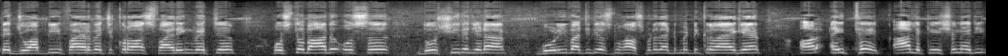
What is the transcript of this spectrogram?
ਤੇ ਜਵਾਬੀ ਫਾਇਰ ਵਿੱਚ ਕ੍ਰਾਸ ਫਾਇਰਿੰਗ ਵਿੱਚ, ਉਸ ਤੋਂ ਬਾਅਦ ਉਸ ਦੋਸ਼ੀ ਦੇ ਜਿਹੜਾ ਗੋਲੀ ਵੱਜਦੀ ਉਸ ਨੂੰ ਹਸਪੀਟਲ ਐਡਮਿਟ ਕਰਵਾਇਆ ਗਿਆ ਔਰ ਇੱਥੇ ਆਹ ਲੋਕੇਸ਼ਨ ਹੈ ਜੀ।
